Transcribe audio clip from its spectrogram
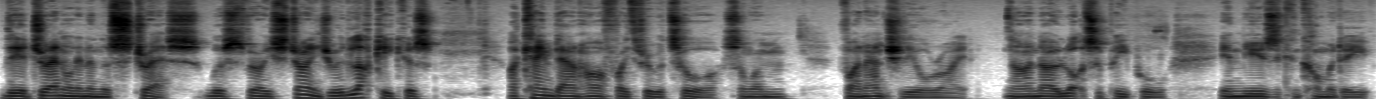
the adrenaline and the stress was very strange. We were lucky because I came down halfway through a tour, so I'm financially all right. Now I know lots of people in music and comedy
